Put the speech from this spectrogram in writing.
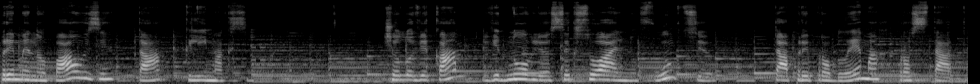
при менопаузі та клімаксі. Чоловікам відновлює сексуальну функцію та при проблемах простати.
